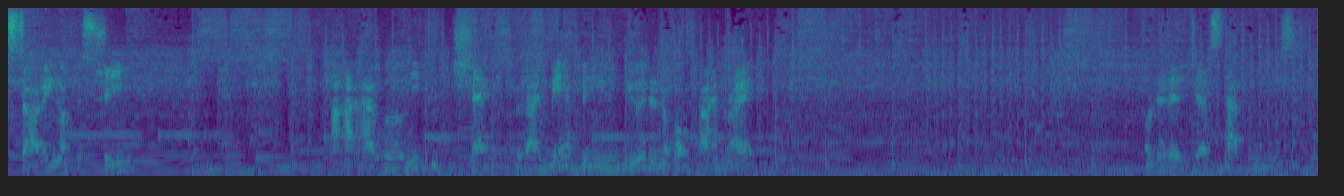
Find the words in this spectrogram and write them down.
My restarting of the stream. I, I will need to check, but I may have been muted the whole time, right? Or did it just happen recently?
